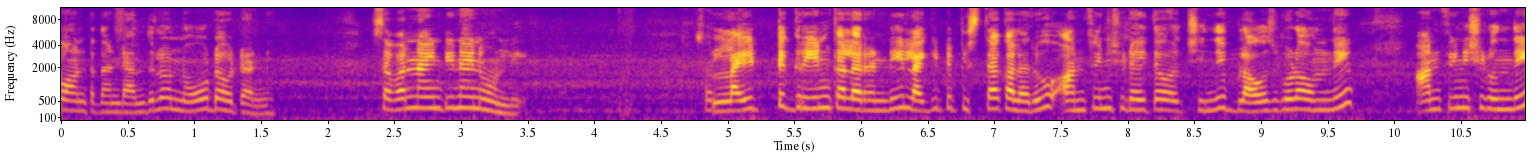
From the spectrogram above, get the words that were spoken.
బాగుంటుందండి. అందులో నో డౌట్ అండి. Seven ninety nine only so light green colour అండి. లైట్ పిస్తా కలరు అన్ఫినిష్డ్ అయితే వచ్చింది. బ్లౌజ్ కూడా ఉంది. అన్ఫినిష్డ్ ఉంది.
